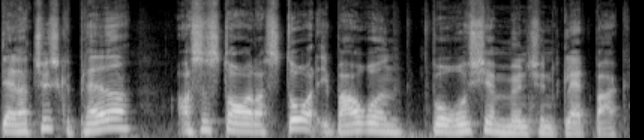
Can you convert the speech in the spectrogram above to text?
den har tyske plader, og så står der stort i bagruden Borussia Mönchengladbach.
